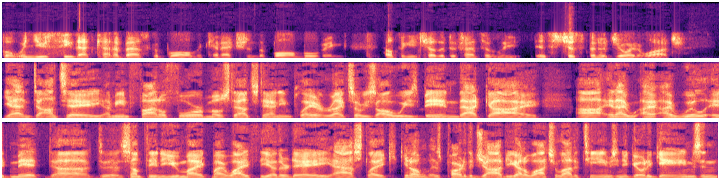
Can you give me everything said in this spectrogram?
But when you see that kind of basketball, the connection, the ball moving, helping each other defensively, it's just been a joy to watch. Yeah, and Dante, I mean, Final Four most outstanding player, right? So he's always been that guy. Uh, and I, I, I, will admit uh, something to you, Mike. My wife the other day asked, like, you know, as part of the job, you got to watch a lot of teams and you go to games and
